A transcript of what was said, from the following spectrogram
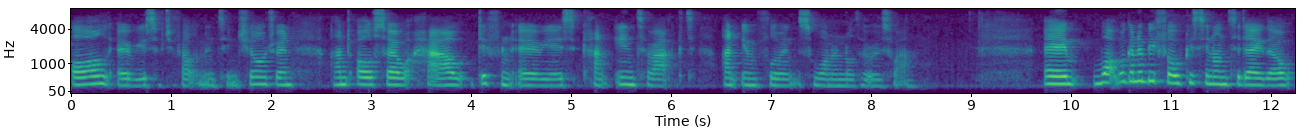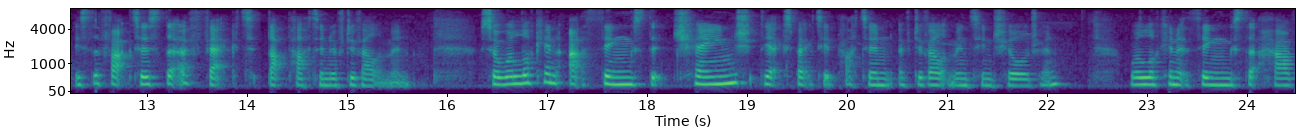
all areas of development in children and also how different areas can interact and influence one another as well. Um, what we're going to be focusing on today, though, is the factors that affect that pattern of development. So we're looking at things that change the expected pattern of development in children. We're looking at things that have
